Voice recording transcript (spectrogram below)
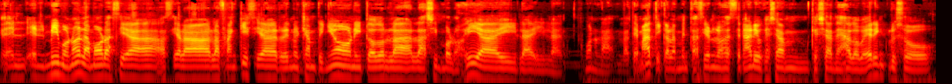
el, el mimo, ¿no? El amor hacia, hacia la, franquicia, el reino champiñón y toda la, simbología y, la, y la, bueno, la, temática, la ambientación en los escenarios que se, han, que se han dejado ver, incluso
